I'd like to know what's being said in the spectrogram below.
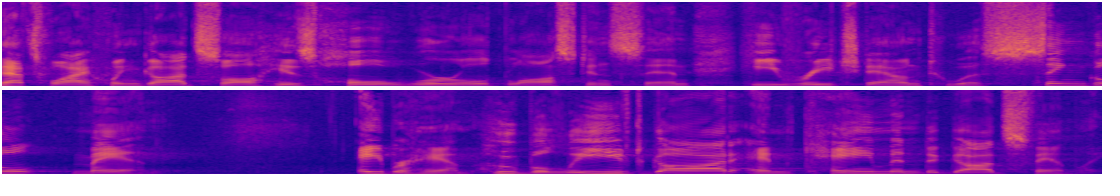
That's why when God saw his whole world lost in sin, he reached down to a single man, Abraham, who believed God and came into God's family.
